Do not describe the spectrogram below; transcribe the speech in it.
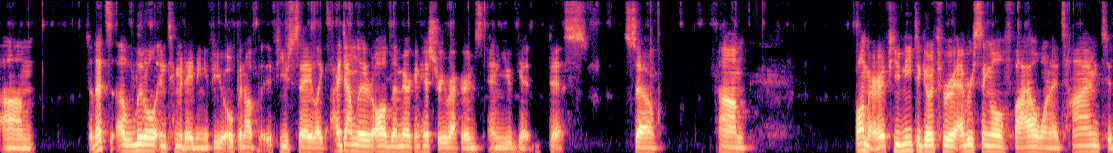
Um, so that's a little intimidating if you open up, if you say like, I downloaded all of the American history records and you get this. So um, bummer. If you need to go through every single file one at a time to,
